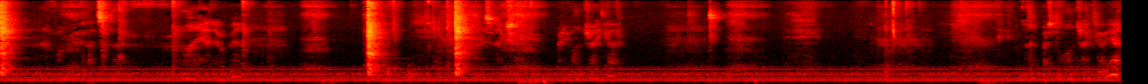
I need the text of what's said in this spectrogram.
If I move that to the right a little bit. There's an action ready on Draco. No, that's not on Draco yet.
